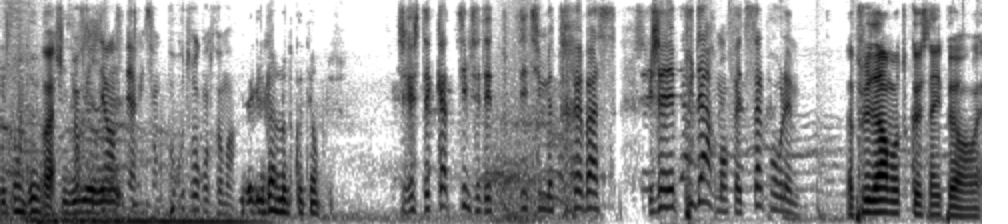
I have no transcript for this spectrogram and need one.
Ils sont deux. Ouais. Ils- rien faire, sont beaucoup trop contre moi. il y avait quelqu'un de l'autre côté en plus. J'ai resté 4 teams, c'était toutes des teams très basses. Et j'avais plus d'armes en fait, c'est ça le problème. Plus d'armes autres que sniper, ouais.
